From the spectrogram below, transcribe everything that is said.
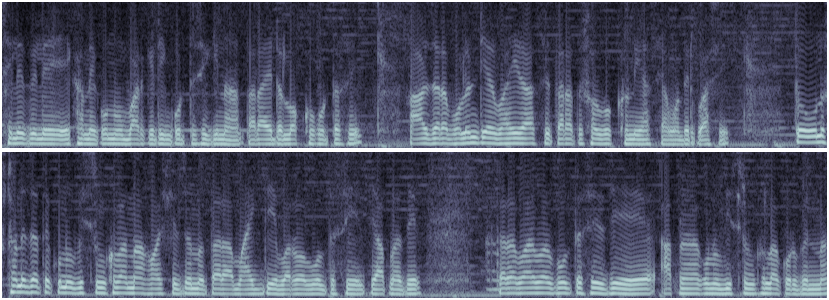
ছেলে পেলে এখানে কোনো মার্কেটিং করতেছে কি না তারা এটা লক্ষ্য করতেছে। আর যারা ভলেন্টিয়ার ভাইরা আছে তারা তো সর্বক্ষণই আছে আমাদের পাশে। তো অনুষ্ঠানে যাতে কোনো বিশৃঙ্খলা না হয় সেজন্য তারা মাইক দিয়ে বারবার বলতেছে যে আপনাদের, তারা বারবার বলতেছে যে আপনারা কোনো বিশৃঙ্খলা করবেন না।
